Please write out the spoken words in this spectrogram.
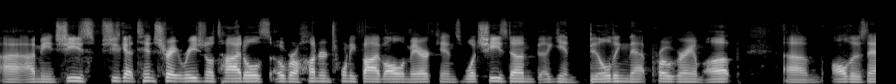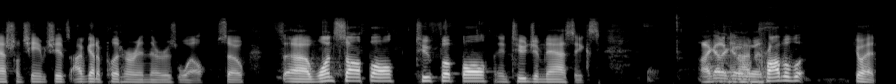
uh, I mean, she's she's got 10 straight regional titles, over 125 All Americans. What she's done again, building that program up. Um, all those national championships, I've got to put her in there as well. So, uh, one softball, two football, and two gymnastics. I got to go. with, probably go ahead.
